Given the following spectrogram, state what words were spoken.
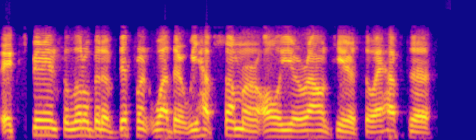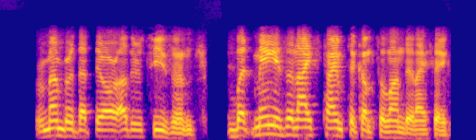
experience a little bit of different weather. We have summer all year round here, so I have to remember that there are other seasons. But May is a nice time to come to London, I think.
